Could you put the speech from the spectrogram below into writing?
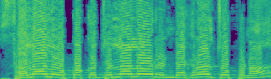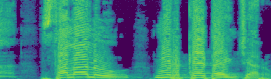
స్థలాలు ఒక్కొక్క జిల్లాలో రెండు ఎకరాల చొప్పున స్థలాలు మీరు కేటాయించారు.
